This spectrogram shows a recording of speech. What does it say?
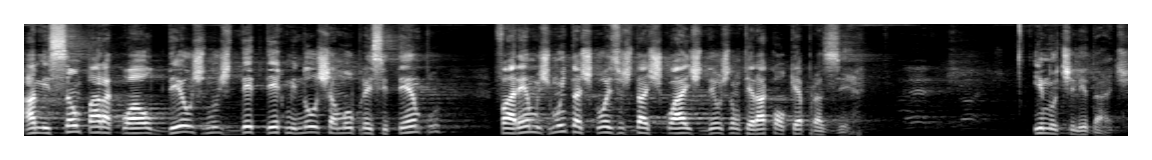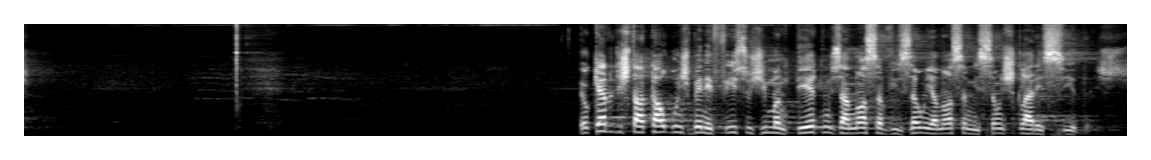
a missão para a qual Deus nos determinou, chamou para esse tempo, faremos muitas coisas das quais Deus não terá qualquer prazer. Inutilidade. Eu quero destacar alguns benefícios de mantermos a nossa visão e a nossa missão esclarecidas.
